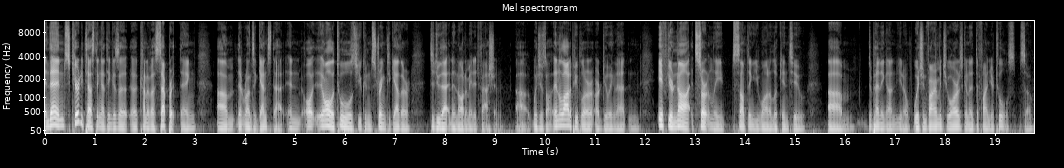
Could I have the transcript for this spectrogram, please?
And then security testing, I think, is a, a kind of a separate thing um, that runs against that. And all, all, the tools you can string together to do that in an automated fashion, uh, which is all. And a lot of people are, are doing that. And if you're not, it's certainly something you want to look into. Um, depending on you know which environment you are is going to define your tools. So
